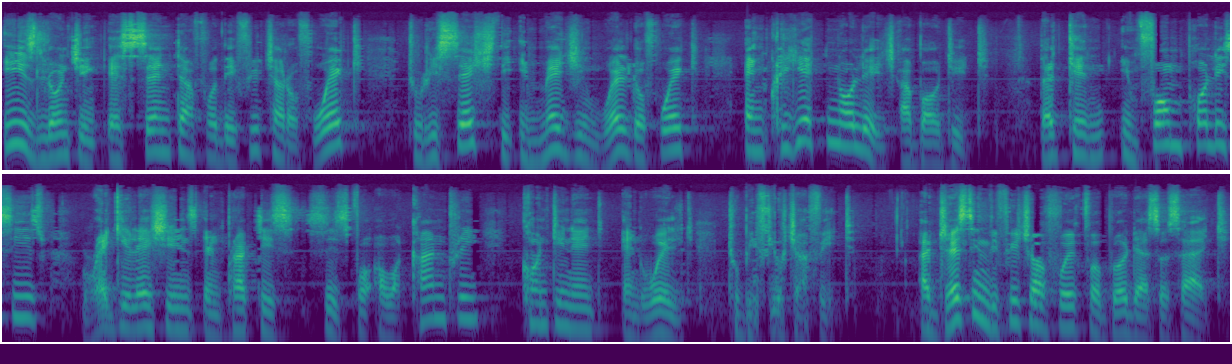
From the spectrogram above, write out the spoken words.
is launching a Center for the Future of Work to research the emerging world of work and create knowledge about it that can inform policies, regulations, and practices for our country, continent, and world to be future fit. Addressing the future of work for broader society,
